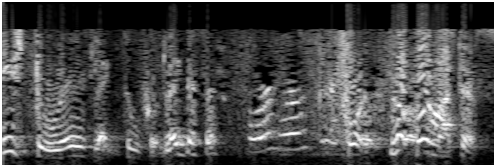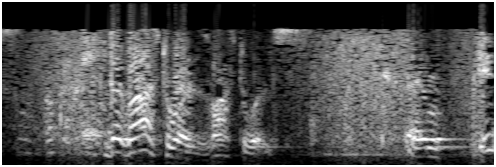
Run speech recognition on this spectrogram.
east, two west, like two, four, like that, sir. Four worlds? Four, no, four masters. Okay. The vast worlds, vast worlds. And in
